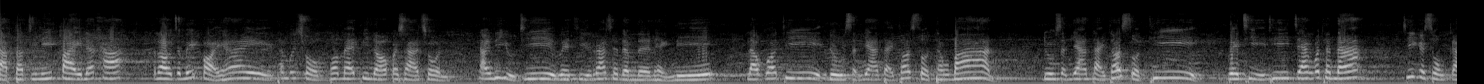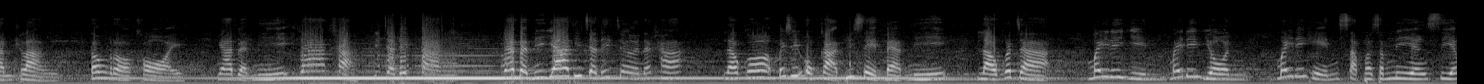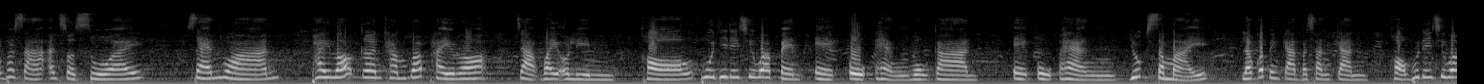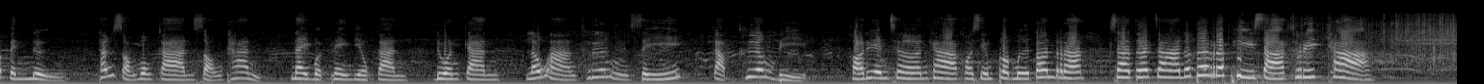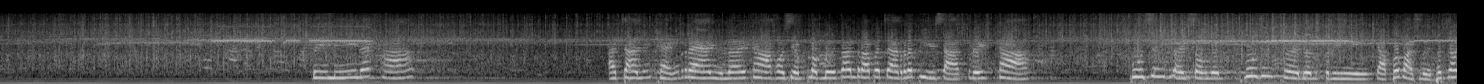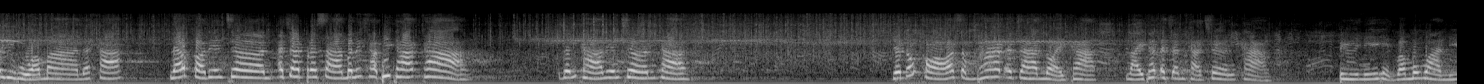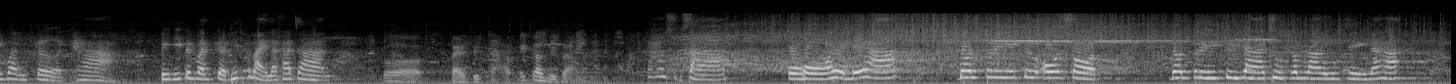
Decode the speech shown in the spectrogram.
ดับต่อทีนี้ไปนะคะ เราจะไม่ปล่อยให้ท่านผู้ชมพ่อแม่พี่น้องประชาชน ทั้งที่อยู่ที่เวทีราชดำเนินแห่งนี้ แล้วก็ที่ดูสัญญาณถ่ายทอดสดทางบ้าน ดูสัญญาณถ่ายทอดสดที่เวทีที่แจ้งวัฒนะที่กระทรวงการคลังต้องรอคอย งานแบบนี้ยากค่ะ ที่จะได้ฟัง งานแบบนี้ยากที่จะได้เจอนะคะ แล้วก็ไม่ใช่โอกาสพิเศษแบบนี้ เราก็จะไม่ได้ยินไม่ได้ยน ไม่ได้เห็นสัพพสำเนียง เสียงภาษาอันสดสวย แสนหวานไพเราะเกินคำว่าไพเราะจากไวโอลินของผู้ที่ได้ชื่อว่าเป็นเอกอุแห่งวงการ เอกอุแห่งยุคสมัย แล้วก็เป็นการประชันกันของผู้ที่ชื่อว่าเป็นหนึ่งทั้งสองวงการสองท่านในบทเพลงเดียวกัน ดวลกันระหว่างเครื่องสีกับเครื่องบีบ ขอเรียนเชิญค่ะ ขอเสียงปรบมือต้อนรับศาสตราจารย์ดรระพีสาคริตค่ะ ปีนี้นะคะ อาจารย์ยังแข็งแรงอยู่เลยค่ะ ขอเสียงปรบมือต้อนรับอาจารย์ระพีสาคริตค่ะ ผู้ซึ่งเคยทรงผู้ซึ่งเคยดนตรีกับพระบาทสมเด็จพระเจ้าอยู่หัวมานะคะ แล้วขอเรียนเชิญ อาจารย์ประสานมาเลยค่ะพิทักษ์ค่ะอาจารย์ขาเรียนเชิญค่ะ ดี๋ยวต้องขอสัมภาษณ์อาจารย์หน่อยค่ะ หลายท่านอาจารย์ขาเชิญค่ะ ปีนี้เห็นว่าเมื่อวานนี้วันเกิดค่ะ ปีนี้เป็นวันเกิดที่เท่าไหร่แล้วคะอาจารย์ ก็แปดสิบสามไอ้เก้าสิบสาม93โอ้โห เห็นไหมคะ ดนตรีคือโอสถ ดนตรีคือยาชูกำลังจริงๆนะคะ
